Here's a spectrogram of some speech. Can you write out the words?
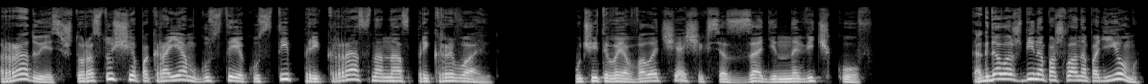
радуясь, что растущие по краям густые кусты прекрасно нас прикрывают, учитывая волочащихся сзади новичков. Когда ложбина пошла на подъем,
